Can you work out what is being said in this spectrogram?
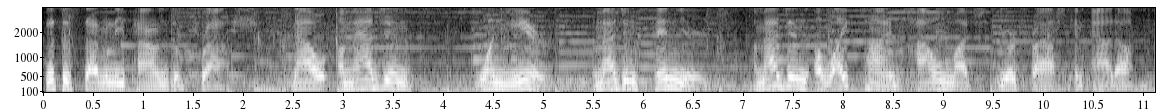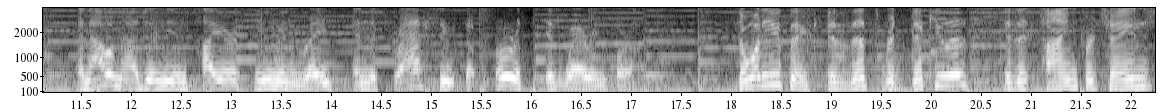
This is 70 pounds of trash. Now imagine one year, imagine 10 years, imagine a lifetime how much your trash can add up. And now imagine the entire human race and the trash suit the earth is wearing for us. So what do you think? Is this ridiculous? Is it time for change?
